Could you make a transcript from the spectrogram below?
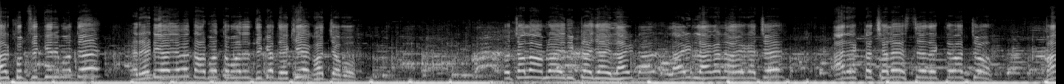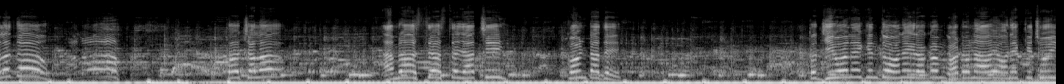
আর খুব শিগগিরই মধ্যে রেডি হয়ে যাবে তারপর তোমাদের দিকে দেখিয়ে ঘর যাব। তো চলো আমরা এই দিকটায় যাই। লাইট লাইট লাগানো হয়ে গেছে। আর একটা ছেলে এসছে দেখতে পাচ্ছ? ভালো তো? তো চলো আমরা আস্তে আস্তে যাচ্ছি কোনটাতে? জীবনে কিন্তু অনেক রকম ঘটনা হয়, অনেক কিছুই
